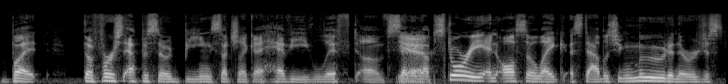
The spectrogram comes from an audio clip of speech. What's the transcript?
but the first episode being such like a heavy lift of setting Yeah. up story and also like establishing mood, and there were just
